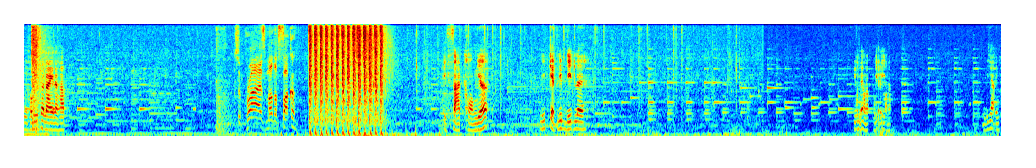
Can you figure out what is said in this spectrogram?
ีเขามีสไนด์นะครับ Surprise, motherfucker. ไอสัตว์ของเยอะ รีบเก็บรีบดิสเลย มีคนไม่เอาครับผมไม่ได้เอาครับผมไม่ยากเอง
